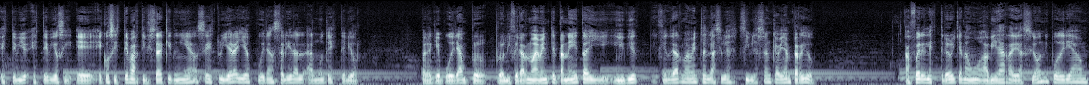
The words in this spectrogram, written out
este, este eh, ecosistema artificial que tenía se destruyera y ellos pudieran salir al, mundo exterior para que pudieran proliferar nuevamente el planeta y, generar nuevamente la civilización que habían perdido. Afuera del exterior ya no había radiación y podrían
